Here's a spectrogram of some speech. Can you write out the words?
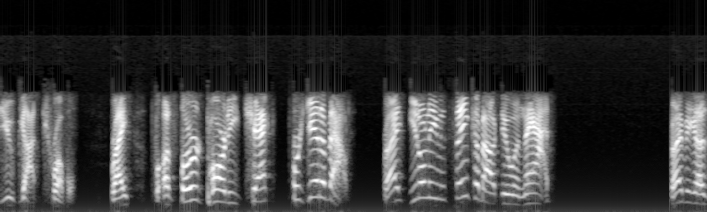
you've got trouble. Right, a third party check, forget about. It, right, you don't even think about doing that right? Because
